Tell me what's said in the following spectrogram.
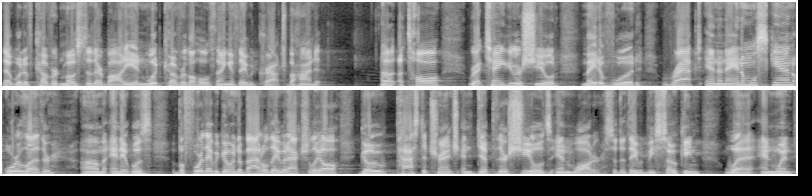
that would have covered most of their body and would cover the whole thing if they would crouch behind it. Uh, a tall rectangular shield made of wood wrapped in an animal skin or leather um, and it was before they would go into battle, they would actually all go past a trench and dip their shields in water so that they would be soaking wet. And when,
